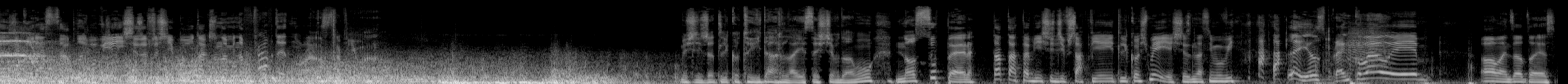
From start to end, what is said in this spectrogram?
Nie, tylko raz zapnąć, bo widzieliście, że wcześniej było tak, że ona mi naprawdę jedną raz trafiła. Myślisz, że tylko ty i Darla jesteście w domu? No super! Tata pewnie siedzi w szafie i tylko śmieje się z nas i mówi Ale ją sprankowałem! O, men, co to jest?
